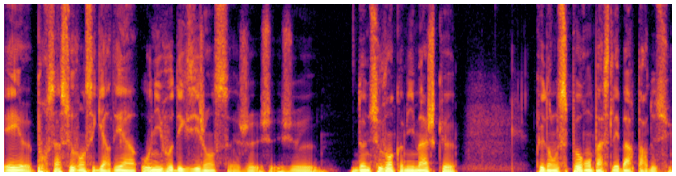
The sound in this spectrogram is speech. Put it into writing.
Et euh, pour ça, souvent, c'est garder un haut niveau d'exigence. Je, je- je donne souvent comme image que, que dans le sport, on passe les barres par-dessus.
